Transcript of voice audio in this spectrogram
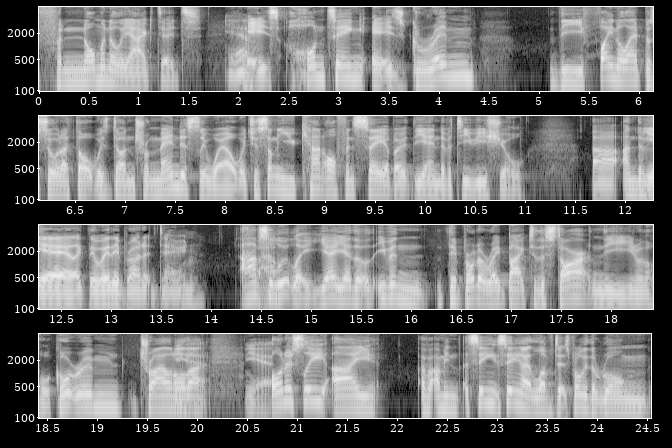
phenomenally acted. Yeah. It is haunting. It is grim. The final episode I thought was done tremendously well, which is something you can't often say about the end of a TV show. Uh, and the yeah, like the way they brought it down. Absolutely, yeah, yeah. The, even they brought it right back to the start and the you know the whole courtroom trial and all Yeah, that. yeah. Honestly, I, I mean, saying saying I loved it is probably the wrong,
